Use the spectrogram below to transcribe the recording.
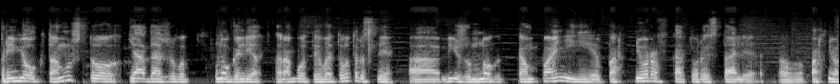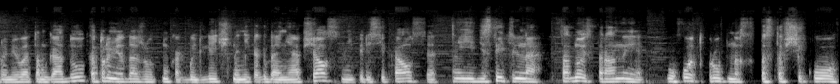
привел к тому, что я даже вот много лет работая в этой отрасли, а, вижу много компаний, партнеров, которые стали э, партнерами в этом году, с которыми я даже вот, ну, как бы лично никогда не общался, не пересекался. И действительно, с одной стороны, уход крупных поставщиков,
